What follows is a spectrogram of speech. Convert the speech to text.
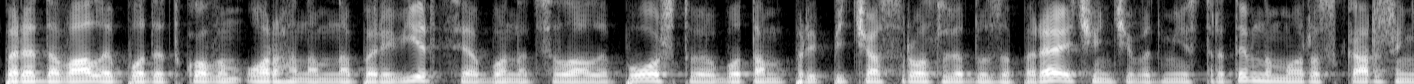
передавали податковим органам на перевірці, або надсилали поштою, або там під час розгляду заперечень чи в адміністративному розкарженні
